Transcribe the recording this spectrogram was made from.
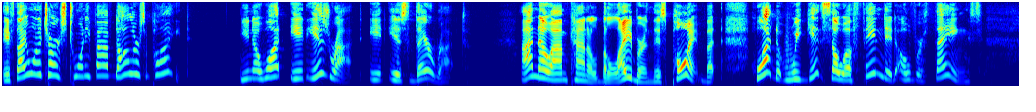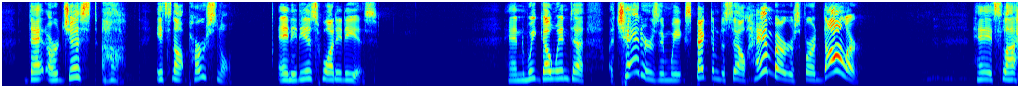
If they want to charge $25 a plate, you know what? It is right. It is their right. I know I'm kind of belaboring this point, but what we get so offended over things that are just, uh, it's not personal, and it is what it is and we go into a Cheddar's and we expect them to sell hamburgers for a dollar. And it's like,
